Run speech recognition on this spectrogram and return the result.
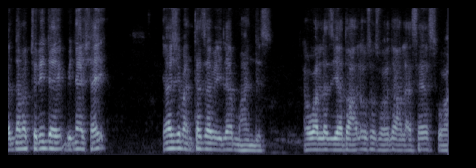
عندما تريد بناء شيء يجب أن تذهب إلى مهندس. هو الذي يضع الأسس ويضع الأساس و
